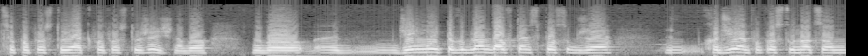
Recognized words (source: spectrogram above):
co po prostu, jak po prostu żyć, no bo, no bo y, dzień mój to wyglądał w ten sposób, że chodziłem po prostu nocą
